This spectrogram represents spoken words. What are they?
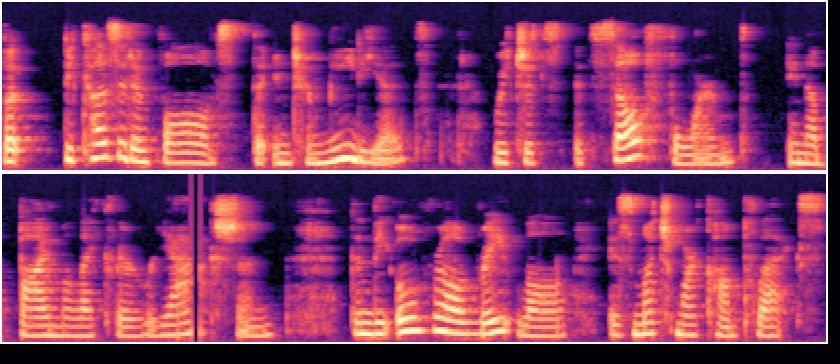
But because it involves the intermediate, which is itself formed in a bimolecular reaction, then the overall rate law is much more complex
